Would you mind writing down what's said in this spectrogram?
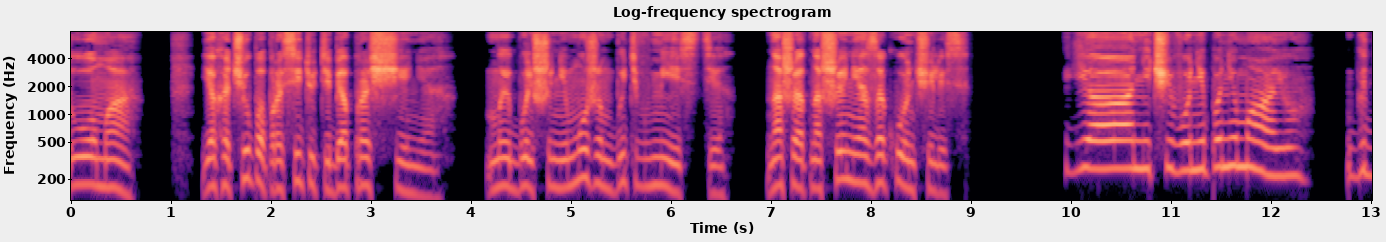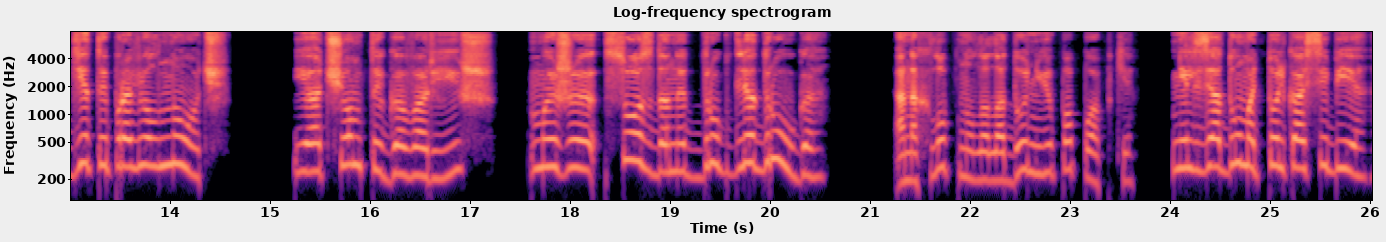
Тома, я хочу попросить у тебя прощения. Мы больше не можем быть вместе. Наши отношения закончились. «Я ничего не понимаю. Где ты провел ночь? И о чем ты говоришь? Мы же созданы друг для друга». Она хлопнула ладонью по папке. «Нельзя думать только о себе.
